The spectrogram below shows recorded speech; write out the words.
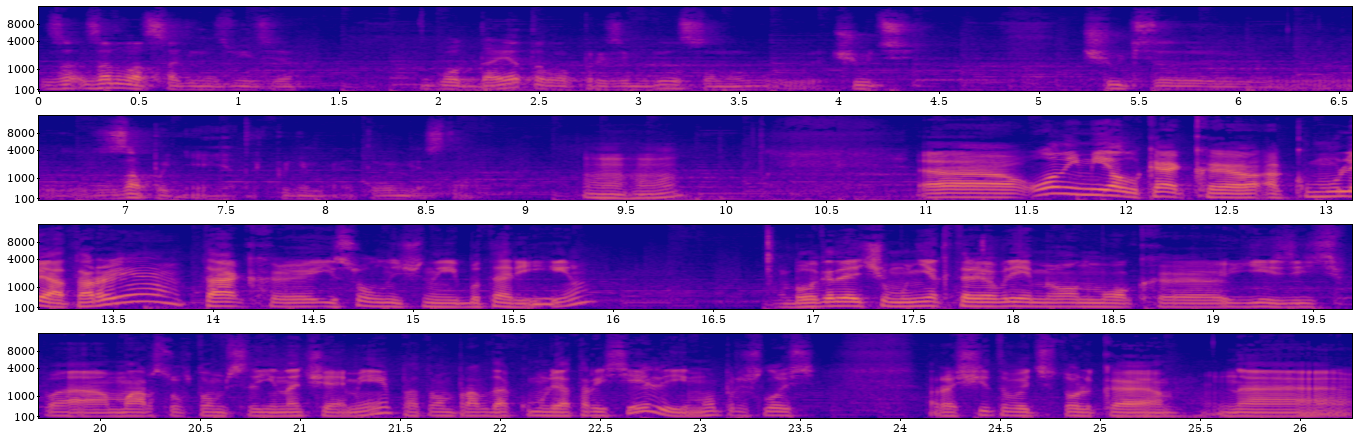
за, за 21, извините, год до этого приземлился, ну, чуть, чуть э, западнее, я так понимаю, этого места. Мгм. Э, Он имел как э, аккумуляторы, так э, и солнечные батареи. Благодаря чему некоторое время он мог ездить по Марсу, в том числе и ночами. Потом, правда, аккумуляторы сели, ему пришлось рассчитывать только на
